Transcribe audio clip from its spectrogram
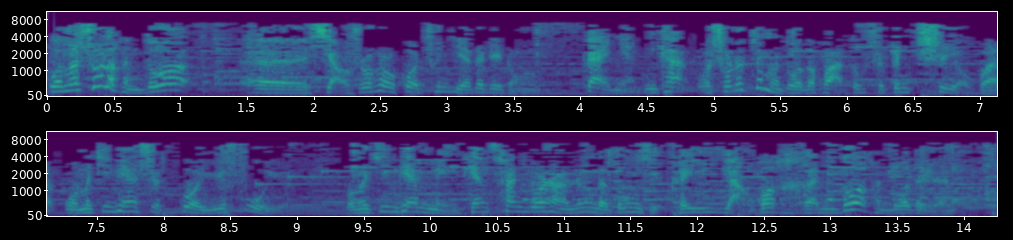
我们说了很多。呃，小时候过春节的这种概念，你看我说了这么多的话，都是跟吃有关。我们今天是过于富裕，我们今天每天餐桌上扔的东西可以养活很多很多的人。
